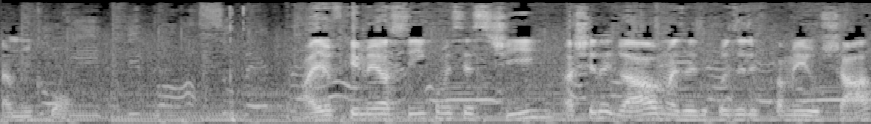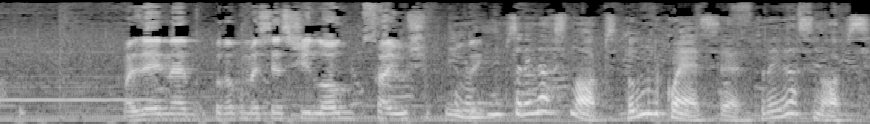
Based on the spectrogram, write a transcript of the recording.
é muito bom. Aí eu fiquei meio assim, comecei a assistir, achei legal, mas aí depois ele fica meio chato. Mas aí, né, quando eu comecei a assistir, logo saiu o Shippuden. não precisa nem dar sinopse, todo mundo conhece, é. Não precisa nem dar sinopse.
